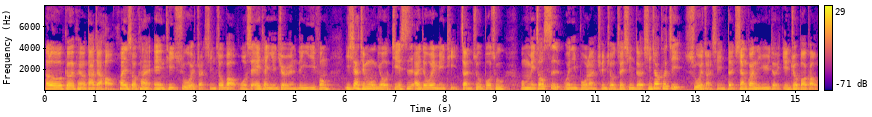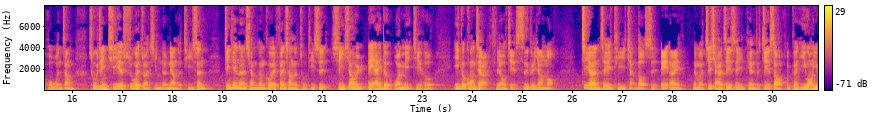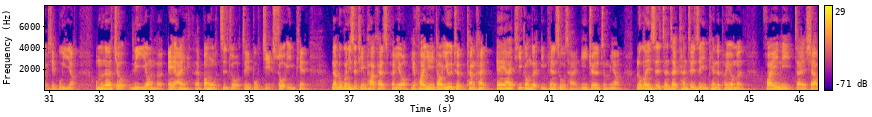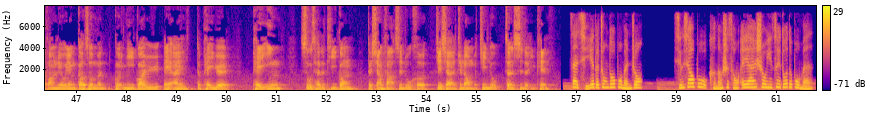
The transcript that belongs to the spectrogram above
Hello，各位朋友，大家好，欢迎收看 ANT 数位转型周报，我是 A Ten 研究员林怡峰。以下节目由杰斯艾德威媒体赞助播出。我们每周四为您博览全球最新的行销科技、数位转型等相关领域的研究报告或文章，促进企业数位转型能量的提升。今天呢，想跟各位分享的主题是行销与 AI 的完美结合，一个框架了解四个样貌。既然这一题讲到是 AI，那么接下来这一次影片的介绍会跟以往有些不一样。我们呢就利用了 AI 来帮我制作这一部解说影片。那如果你是听 Podcast 朋友，也欢迎到 YouTube 看看 AI 提供的影片素材，你觉得怎么样？如果你是正在看这支影片的朋友们，欢迎你在下方留言告诉我们关你关于 AI 的配乐、配音素材的提供的想法是如何。接下来就让我们进入正式的影片。在企业的众多部门中，行销部可能是从 AI 受益最多的部门。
